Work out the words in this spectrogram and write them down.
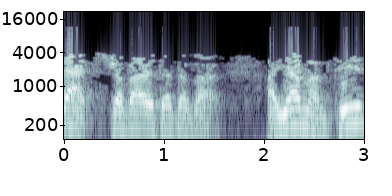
that? Shamar et davar. Hayam amtin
